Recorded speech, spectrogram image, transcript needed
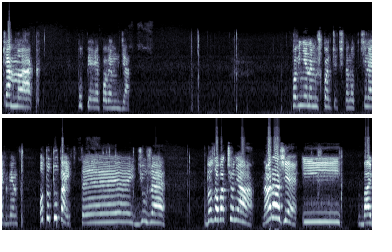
Ciemno jak pupie, nie powiem gdzie. Powinienem już kończyć ten odcinek, więc oto tutaj, w tej dziurze. Do zobaczenia! Na razie i bye bye!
